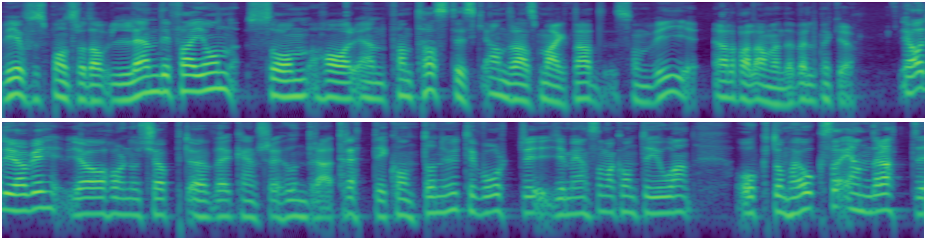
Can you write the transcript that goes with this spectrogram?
Vi är också sponsrade av Lendifyon som har en fantastisk andrahandsmarknad som vi i alla fall använder väldigt mycket. Ja, det gör vi. Jag har nog köpt över kanske 130 konton nu till vårt eh, gemensamma konto Johan. Och de har också ändrat eh,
